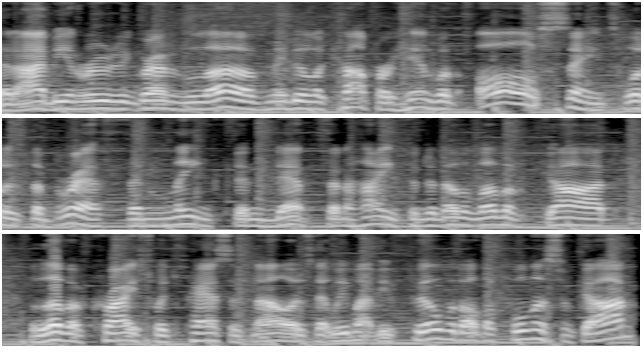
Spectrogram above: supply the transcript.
that I, being rooted and grounded in love, may be able to comprehend with all saints what is the breadth and length and depth and height, and to know the love of God, the love of Christ which passes knowledge, that we might be filled with all the fullness of God.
